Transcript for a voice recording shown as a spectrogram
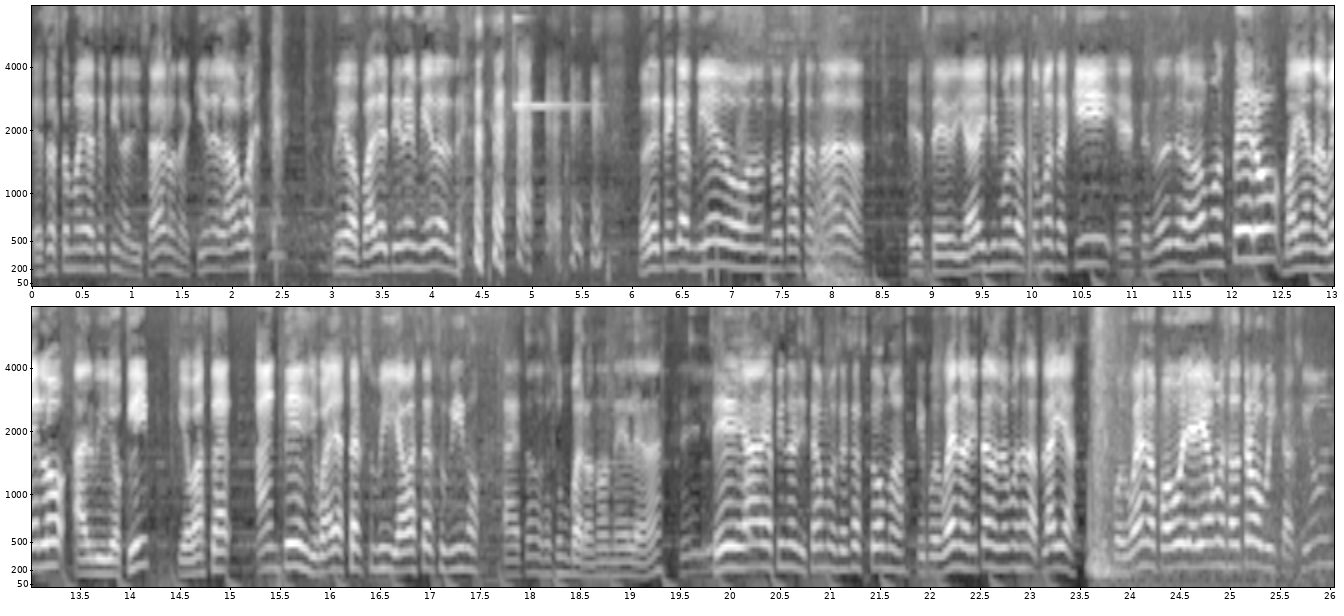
Esas tomas ya se finalizaron aquí en el agua. Mi papá le tiene miedo al... no le tengas miedo, no, no pasa nada. Este, ya hicimos las tomas aquí, este, no les grabamos, pero vayan a verlo al videoclip, que va a estar antes, y vaya a estar subido, ya va a estar subido. Ah, esto nos hace un varonón él, ¿verdad? Sí, listo. Sí, ya, ya finalizamos esas tomas. Y pues bueno, ahorita nos vemos en la playa. Y pues bueno, Paul, ya llegamos a otra ubicación.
